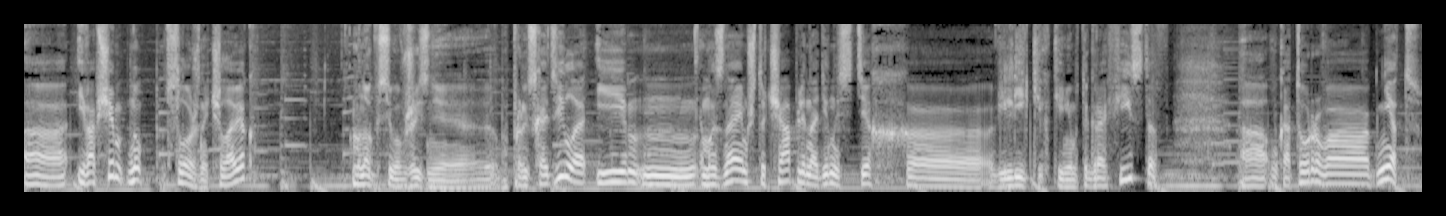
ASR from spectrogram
Э, и вообще, ну, сложный человек – много всего в жизни э, происходило, и мы знаем, что Чаплин один из тех э, великих кинематографистов, э, у которого нет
